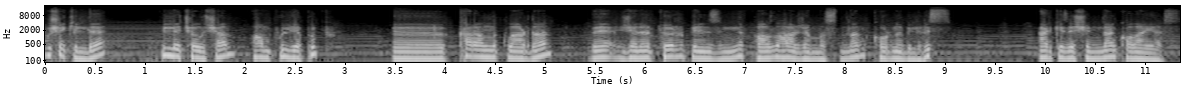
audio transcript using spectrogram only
Bu şekilde pille çalışan ampul yapıp e, karanlıklardan ve jeneratör benzininin fazla harcamasından korunabiliriz. Herkese şimdiden kolay gelsin.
